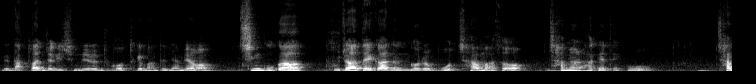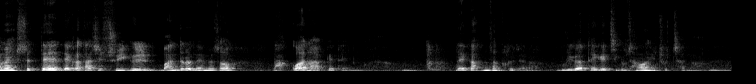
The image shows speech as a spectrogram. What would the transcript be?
근데 낙관적인 심리를 누가 어떻게 만드냐면 친구가 부자 돼가는 거를 못 참아서 참여를 하게 되고 참여했을 때 내가 다시 수익을 만들어내면서 낙관하게 되는 거야. 음. 내가 항상 그러잖아. 우리가 되게 지금 상황이 좋잖아. 음.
